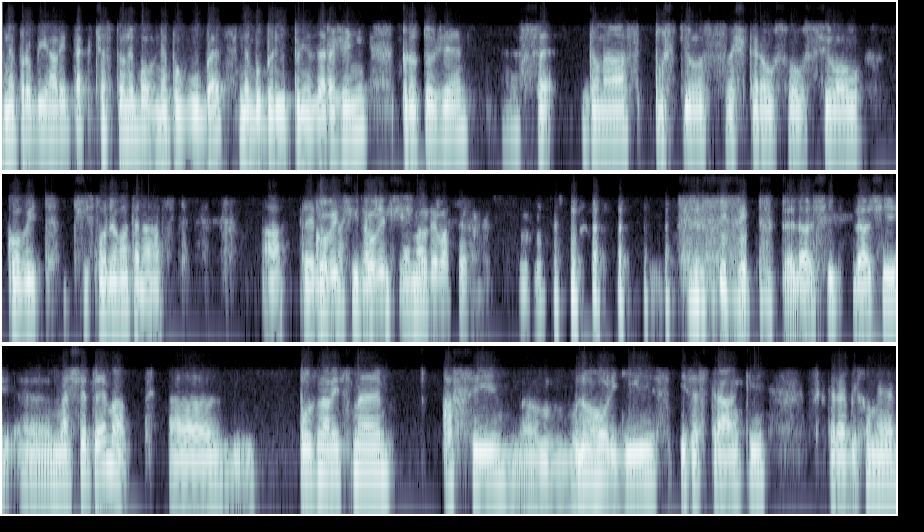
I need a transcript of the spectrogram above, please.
neprobíhaly tak často nebo, nebo vůbec, nebo byli úplně zaraženi, protože se do nás pustil s veškerou svou silou COVID číslo 19. A to je COVID, naší COVID číslo 19. Mhm. to je další, další e, naše téma. E, poznali jsme asi e, mnoho lidí i ze stránky, z které bychom je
